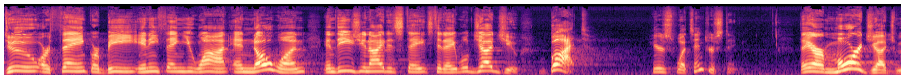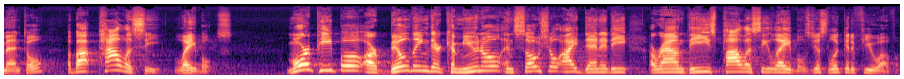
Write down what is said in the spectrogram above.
do or think or be anything you want, and no one in these United States today will judge you. But here's what's interesting they are more judgmental about policy labels. More people are building their communal and social identity around these policy labels. Just look at a few of them.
